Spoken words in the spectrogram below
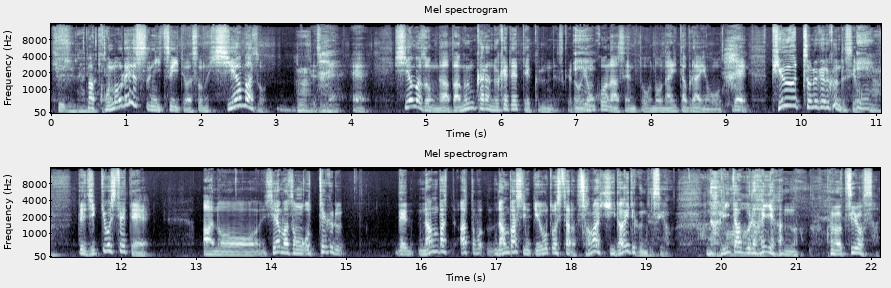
90年まあ、このレースについてはそのシアマゾンですね、うん、ええ、シアマゾンが馬群から抜け出てくるんですけど、えー、4コーナー先頭の成田ブラインを追って、はい、ピューッと抜けてくるんですよ。えー、で実況しててあのシアマゾンを追ってくるで難波あと難波新って言おうとしたら差が開いていくんですよ。成田ブライアンのこの強さ。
